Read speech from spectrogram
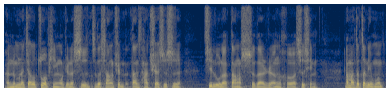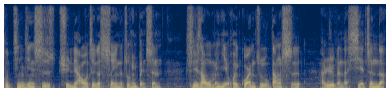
呃，能不能叫做作品，我觉得是值得商榷的。但是它确实是记录了当时的人和事情。那么在这里，我们不仅仅是去聊这个摄影的作品本身，实际上我们也会关注当时啊日本的写真的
